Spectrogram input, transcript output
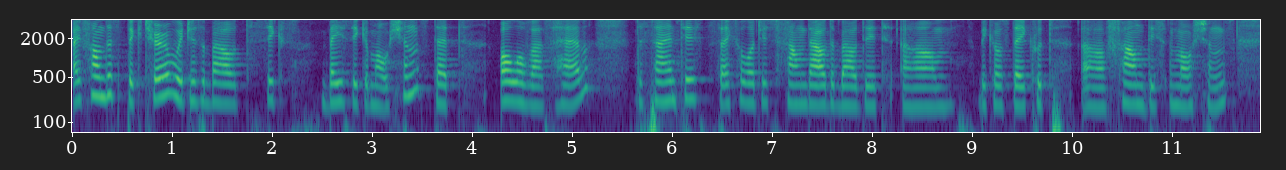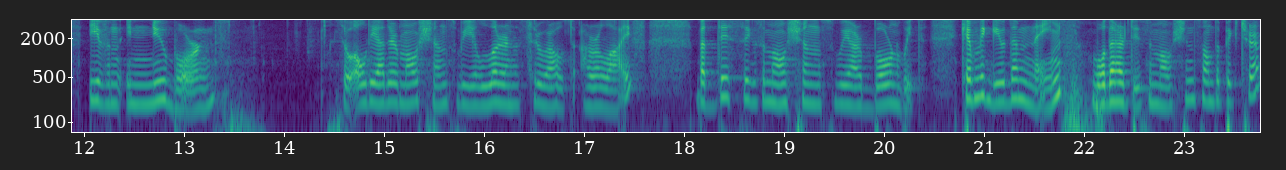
I found this picture, which is about six basic emotions that all of us have. The scientists, psychologists found out about it um, because they could uh, found these emotions even in newborns. So all the other emotions we learn throughout our life, but these six emotions we are born with. Can we give them names? What are these emotions on the picture?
